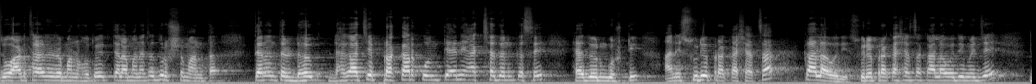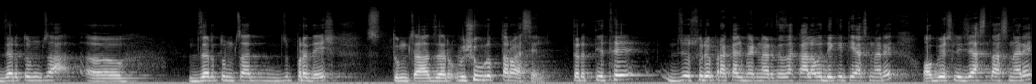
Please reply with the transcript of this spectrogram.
जो अडथळा निर्माण होतोय त्याला म्हणायचं दृश्यमानता त्यानंतर ढग ढगाचे प्रकार कोणते आणि आच्छादन कसे ह्या दोन गोष्टी आणि सूर्यप्रकाशाचा कालावधी. सूर्यप्रकाशाचा कालावधी म्हणजे जर तुमचा जर तुमचा जो प्रदेश तुमचा जर विषुववृत्तावर असेल तर तिथे जो सूर्यप्रकाश भेटणार त्याचा कालावधी किती असणार आहे? ऑब्व्हियसली जास्त असणार आहे.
